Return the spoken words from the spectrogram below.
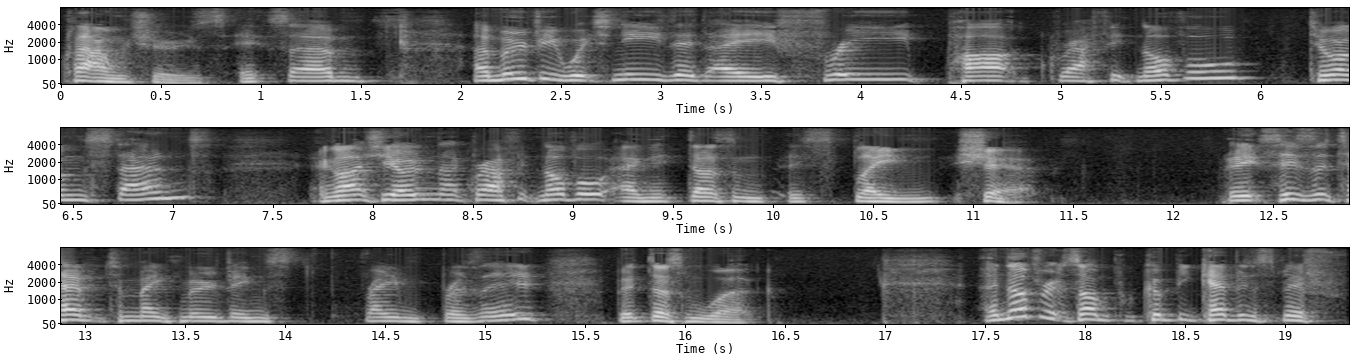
clown shoes. It's um a movie which needed a three part graphic novel to understand. And I actually own that graphic novel and it doesn't explain shit. It's his attempt to make movies frame Brazil, but it doesn't work. Another example could be Kevin Smith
